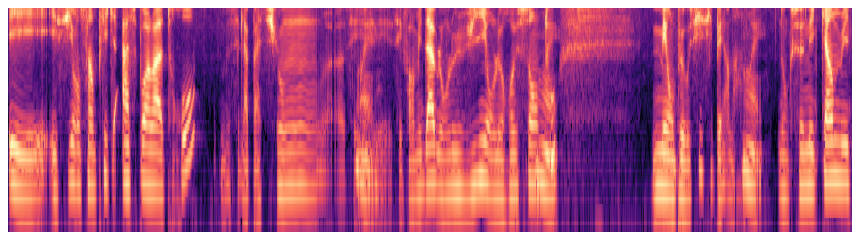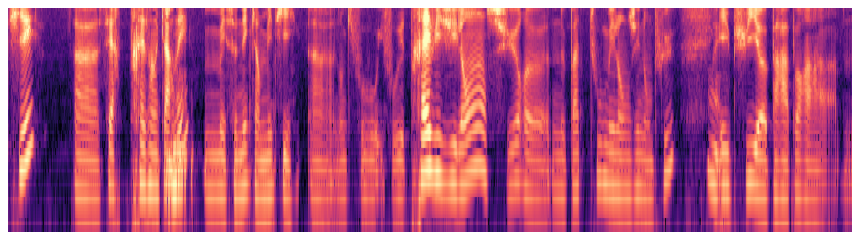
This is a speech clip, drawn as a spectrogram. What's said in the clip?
Et, et si on s'implique à ce point-là trop, bah, c'est de la passion, euh, c'est Ouais. formidable, on le vit, on le ressent, tout. Mais on peut aussi s'y perdre. Donc ce n'est qu'un métier, euh, certes très incarné, mais ce n'est qu'un métier. Euh, donc il faut, il faut être très vigilant sur euh, ne pas tout mélanger non plus. Ouais. Et puis par rapport à, hum,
